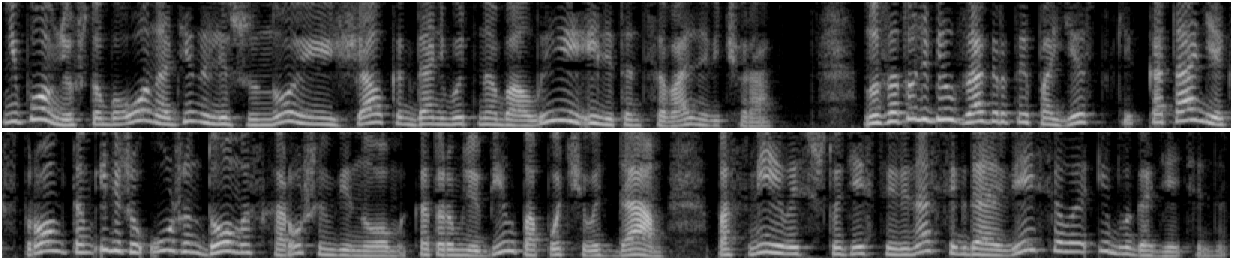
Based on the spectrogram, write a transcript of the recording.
Не помню, чтобы он один или с женой уезжал когда-нибудь на балы или танцевальные вечера но зато любил загородные поездки, катание экспромтом или же ужин дома с хорошим вином, которым любил попотчевать дам, посмеиваясь, что действие вина всегда весело и благодетельно.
